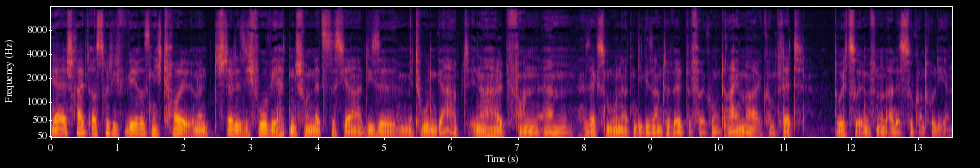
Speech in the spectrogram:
ja, er schreibt ausdrücklich, wäre es nicht toll, man stelle sich vor, wir hätten schon letztes Jahr diese Methoden gehabt, innerhalb von ähm, sechs Monaten die gesamte Weltbevölkerung dreimal komplett durchzuimpfen und alles zu kontrollieren.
